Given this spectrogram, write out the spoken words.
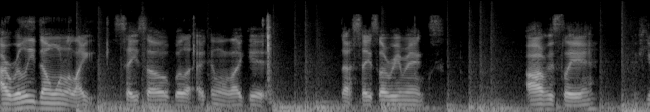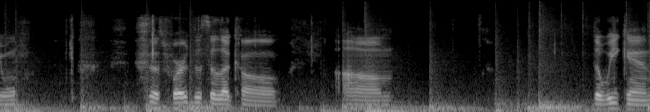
I really don't want to like say so, but like, I kind of like it. That say so remix. Obviously, if you just for the silicone, um, The Weeknd.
